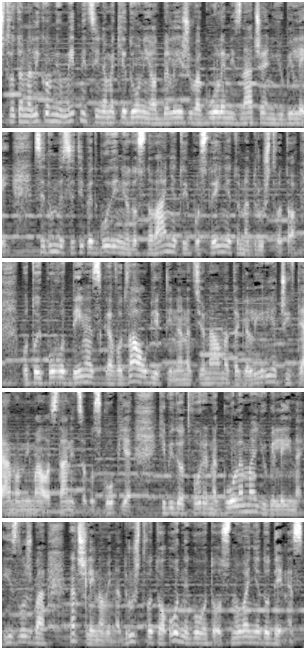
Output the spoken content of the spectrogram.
Друштвото на ликовни уметници на Македонија одбележува голем и значаен јубилеј 75 години од основањето и постоењето на друштвото. По тој повод денеска во два објекти на Националната галерија, чифте Амам и Мала станица во Скопје, ќе биде отворена голема јубилејна изложба на членови на друштвото од неговото основање до денес.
